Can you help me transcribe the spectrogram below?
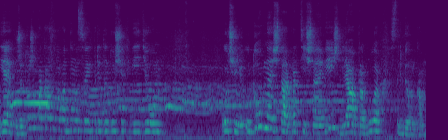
Я их уже тоже показывала в одном из своих предыдущих видео. Очень удобная, считаю, практичная вещь для прогулок с ребенком.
